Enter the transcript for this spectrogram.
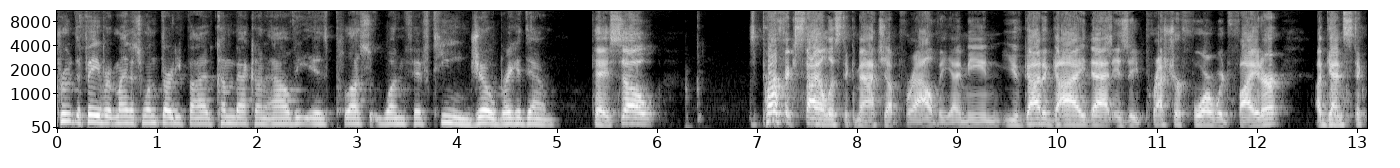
Crute, the favorite, minus 135. Comeback on Alvey is plus 115. Joe, break it down. Okay, so it's a perfect stylistic matchup for Alvey. I mean, you've got a guy that is a pressure forward fighter against a,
